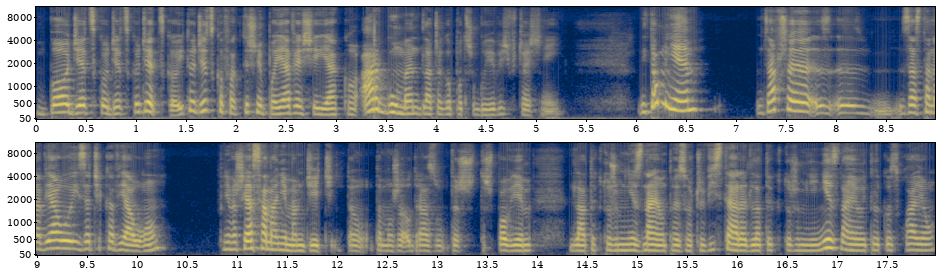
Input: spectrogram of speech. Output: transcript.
bo dziecko, dziecko, dziecko. I to dziecko faktycznie pojawia się jako argument, dlaczego potrzebuję wyjść wcześniej. I to mnie zawsze y, zastanawiało i zaciekawiało, ponieważ ja sama nie mam dzieci. To, to może od razu też, też powiem dla tych, którzy mnie znają, to jest oczywiste, ale dla tych, którzy mnie nie znają i tylko słuchają,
